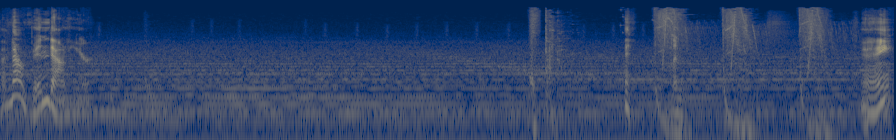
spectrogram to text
I've never been down here. okay.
